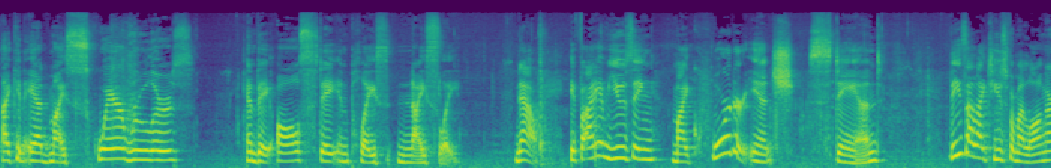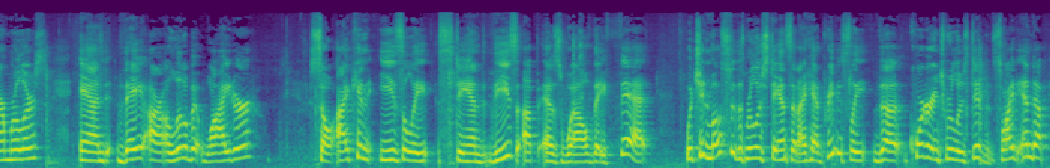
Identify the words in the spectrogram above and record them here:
I can add my square rulers, and they all stay in place nicely. Now, if I am using my quarter inch stand, these I like to use for my long arm rulers and they are a little bit wider so I can easily stand these up as well. They fit, which in most of the ruler stands that I had previously, the quarter inch rulers didn't. So I'd end up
